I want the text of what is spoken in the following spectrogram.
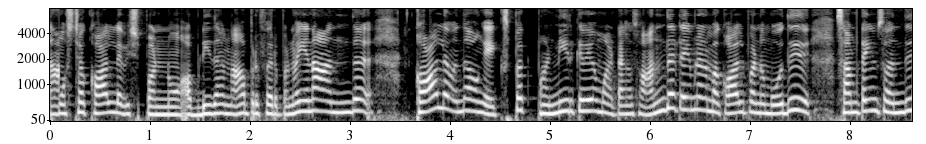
நான் மோஸ்ட்டாக காலில் விஷ் பண்ணணும் அப்படி தான் நான் ப்ரிஃபர் பண்ணுவேன். ஏன்னா அந்த காலை வந்து அவங்க எக்ஸ்பெக்ட் பண்ணியிருக்கவே மாட்டாங்க. ஸோ அந்த டைமில் நம்ம கால் பண்ணும்போது சம்டைம்ஸ் வந்து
